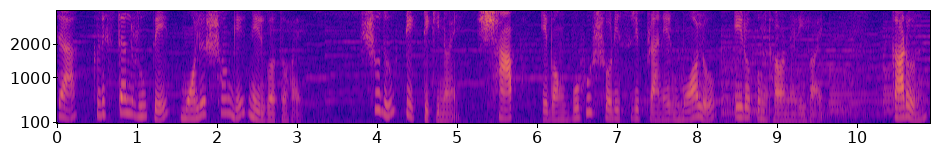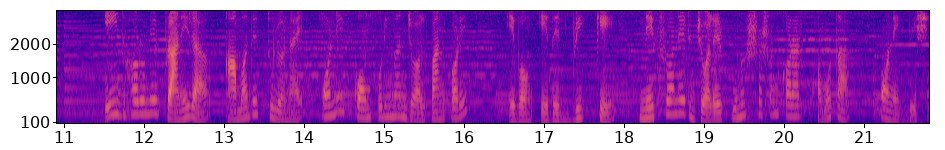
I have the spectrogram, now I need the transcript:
যা ক্রিস্টাল রূপে মলের সঙ্গে নির্গত হয়। শুধু টিকটিকি নয়, সাপ এবং বহু সরীসৃপ প্রাণীর মলও এরকম ধরনেরই হয়। কারণ, এই ধরনের প্রাণীরা আমাদের তুলনায় অনেক কম পরিমাণ জল পান করে এবং এদের বৃক্কে নেফ্রনের জলের পুনঃশাসন করার ক্ষমতা অনেক বেশি।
